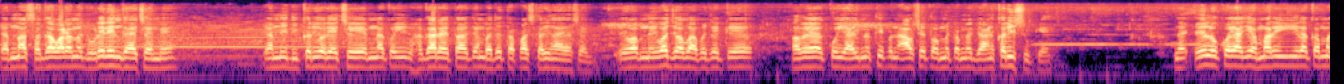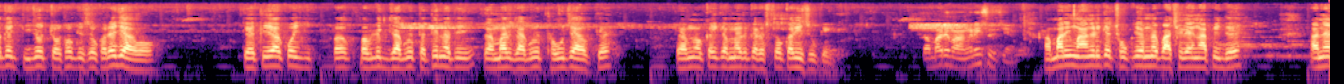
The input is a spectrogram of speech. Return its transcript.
એમના સગાવાળાને જોડે લઈને ગયા છે અમે. એમની દીકરીઓ રહે છે, એમના કોઈ હગા રહેતા તેમ બધે તપાસ કરીને આવ્યા છે. એવા અમને એવા જવાબ આપે છે કે હવે કોઈ આવી નથી પણ આવશે તો અમે તમને જાણ કરીશું કે. ને એ લોકોએ આજે અમારી ઇલાકામાં કંઈક ત્રીજો ચોથો કિસ્સો કરે છે આવો. તેથી આ કોઈ પબ્લિક જાગૃત થતી નથી. તો અમારે જાગૃત થવું છે આ વખતે. તો એમનો કંઈક અમે રસ્તો કરીશું કંઈક તમારી માંગણી શું છે? અમારી માંગણી કે છોકરી અમને પાછી લઈને આપી દે. અને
